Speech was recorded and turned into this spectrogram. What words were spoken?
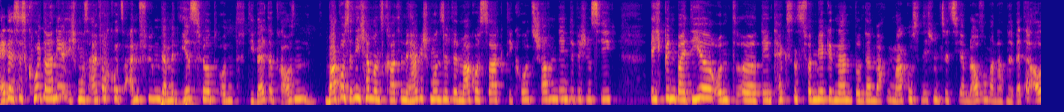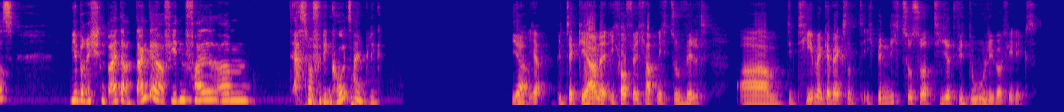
Hey, das ist cool, Daniel. Ich muss einfach kurz anfügen, damit ihr es hört und die Welt da draußen. Markus und ich haben uns gerade hinterhergeschmunzelt, denn Markus sagt, die Colts schaffen den Division-Sieg. Ich bin bei dir und äh, den Texans von mir genannt und dann machen Markus und ich uns jetzt hier im Laufe mal nach einer Wette aus. Wir berichten weiter. Danke auf jeden Fall ähm, erstmal für den Colts-Einblick. Ja. Ja, bitte gerne. Ich hoffe, ich habe nicht zu wild ähm, die Themen gewechselt. Ich bin nicht so sortiert wie du, lieber Felix.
